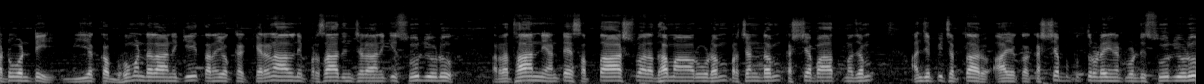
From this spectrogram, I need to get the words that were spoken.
అటువంటి ఈ యొక్క భూమండలానికి తన యొక్క కిరణాలని ప్రసాదించడానికి సూర్యుడు రథాన్ని అంటే సప్తాశ్వరథమారూఢం ప్రచండం కశ్యపాత్మజం అని చెప్పి చెప్తారు. ఆ యొక్క కశ్యప పుత్రుడైనటువంటి సూర్యుడు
